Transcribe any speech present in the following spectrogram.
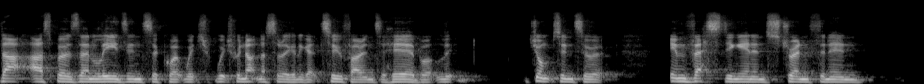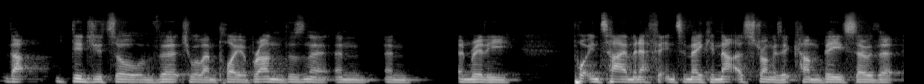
that I suppose then leads into which which we're not necessarily going to get too far into here, but jumps into it, investing in and strengthening that digital and virtual employer brand, doesn't it? And and and really putting time and effort into making that as strong as it can be so that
